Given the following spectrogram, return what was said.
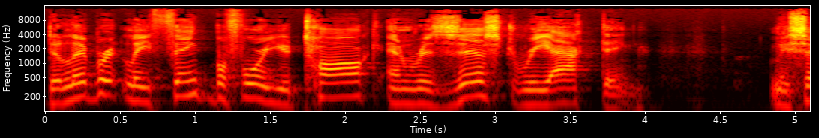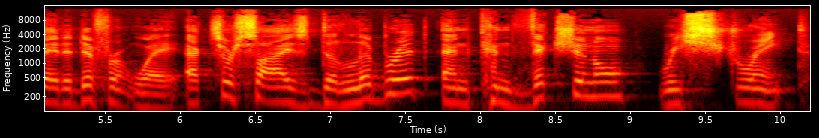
Deliberately think before you talk and resist reacting. Let me say it a different way exercise deliberate and convictional restraint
